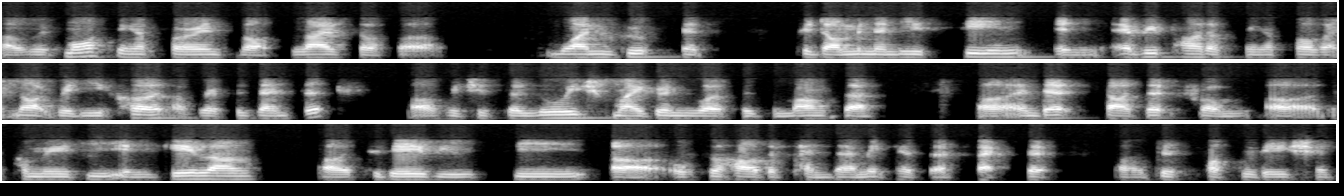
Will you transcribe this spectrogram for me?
uh, with more Singaporeans about the lives of uh, one group that's predominantly seen in every part of Singapore, but not really heard or represented, which is the low-wage migrant workers amongst us. and that started from the community in Geylang, uh, today we see uh, also how the pandemic has affected uh, this population.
